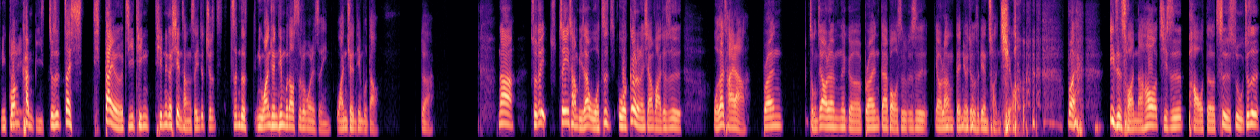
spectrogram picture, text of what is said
你光看比就是在戴耳机听听那个现场的声音，就觉得真的你完全听不到四分卫的声音，完全听不到，对啊。那所以这一场比赛，我自己我个人的想法就是我在猜啦，Brian 总教练那个 Brian Daboll 是不是要让 Daniel 就是练传球，不然。一直传，然后其实跑的次数就是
